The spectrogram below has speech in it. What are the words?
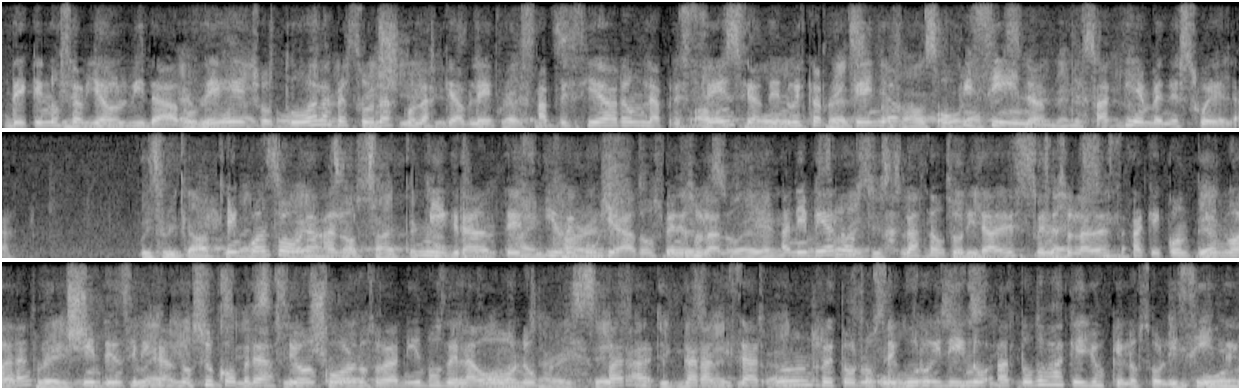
de que no se había olvidado. De hecho, todas las personas con las que hablé apreciaron la presencia de nuestra pequeña oficina aquí en Venezuela. En cuanto ahora a los migrantes y refugiados venezolanos, animé a las autoridades venezolanas a que continuaran intensificando su cooperación con los organismos de la ONU para garantizar un retorno seguro y digno a todos aquellos que lo soliciten.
